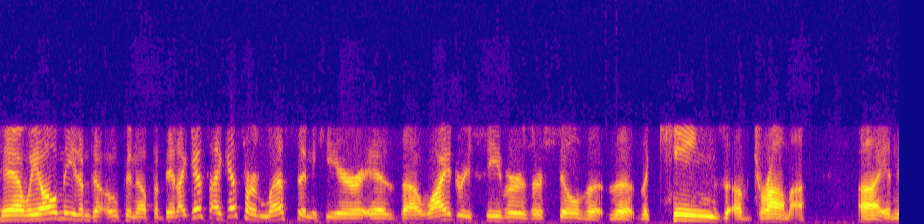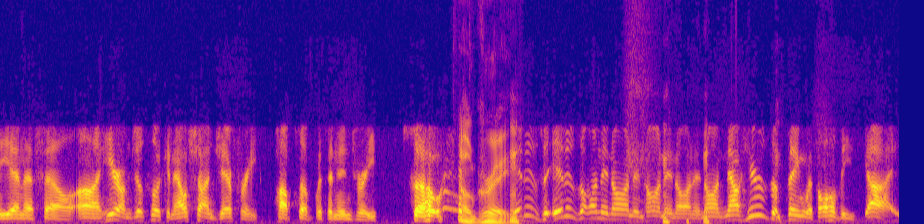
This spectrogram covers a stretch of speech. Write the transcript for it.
yeah, we all need him to open up a bit. I guess I guess our lesson here is uh, wide receivers are still the, the, the kings of drama uh, in the NFL. Uh, here, I'm just looking. Alshon Jeffery pops up with an injury. So Oh, great. it is it is on and on and on and on and on. Now here's the thing with all these guys.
